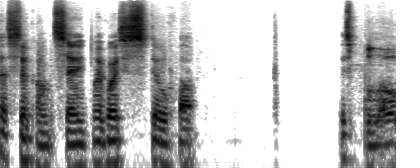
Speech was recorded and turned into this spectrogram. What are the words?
I still can't sing. My voice is still fucked. This blows.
